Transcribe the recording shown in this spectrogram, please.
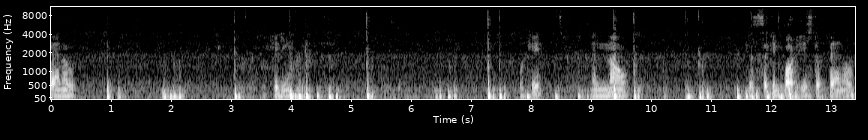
panel heading okay. And now the second part is the panel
